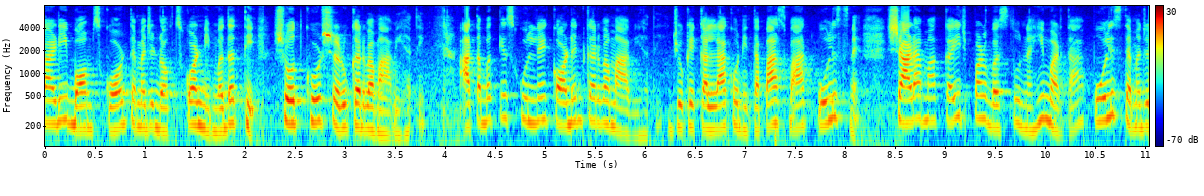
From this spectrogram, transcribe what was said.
કાઢી બોમ્બ સ્કોડ તેમજ ડોગ સ્કોડની મદદથી શોધખોળ શરૂ કરવામાં આવી હતી. આ તબક્કે સ્કૂલને કોર્ડન કરવામાં આવી હતી. જો કે કલાકોની તપાસ બાદ પોલીસને શાળામાં કંઈ જ પણ વસ્તુ નહીં મળતા પોલીસ તેમજ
